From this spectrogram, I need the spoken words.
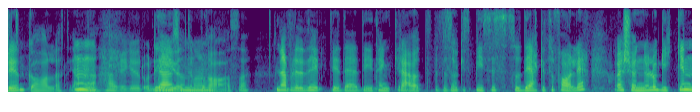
helt galet, egentlig. Mm. Herregud. Og Det det, er jo sånn, ikke eh, bra, altså. Nei, for det, det, det de tenker er jo at dette skal ikke spises, så det er ikke så farlig. Og jeg skjønner logikken,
